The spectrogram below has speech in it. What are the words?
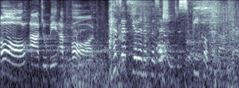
All are to be abhorred. As if you're in a position to speak on the matter.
